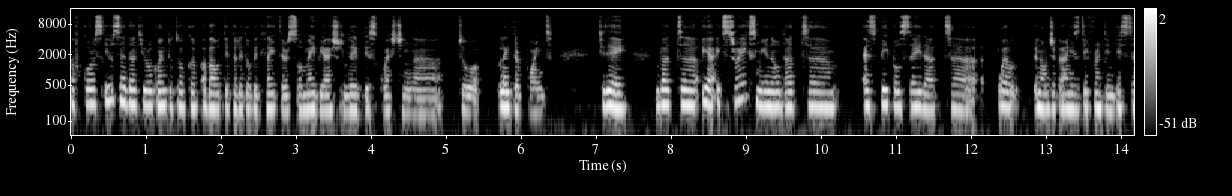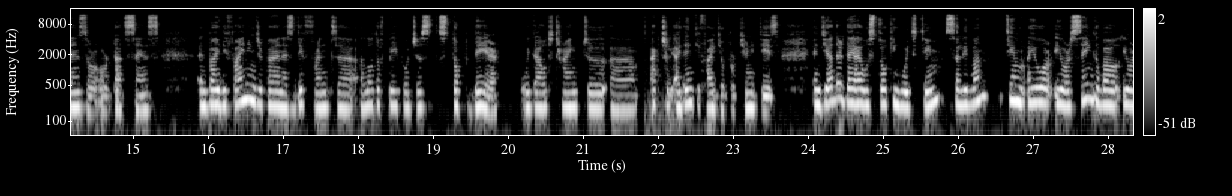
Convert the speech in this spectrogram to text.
Of course, you said that you're going to talk about it a little bit later, so maybe I should leave this question uh, to a later point today. But uh, yeah, it strikes me, you know, that um, as people say that, uh, well, you know, Japan is different in this sense or, or that sense, and by defining Japan as different, uh, a lot of people just stop there without trying to uh, actually identify the opportunities. And the other day I was talking with Tim Sullivan. Tim, you were, you were saying about, you were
